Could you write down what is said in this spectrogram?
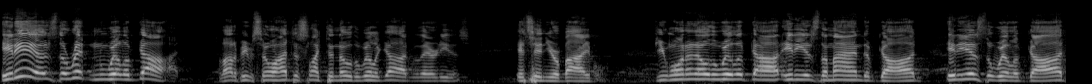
It is the written will of God. A lot of people say, Oh, I'd just like to know the will of God. Well, there it is. It's in your Bible. If you want to know the will of God, it is the mind of God, it is the will of God.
